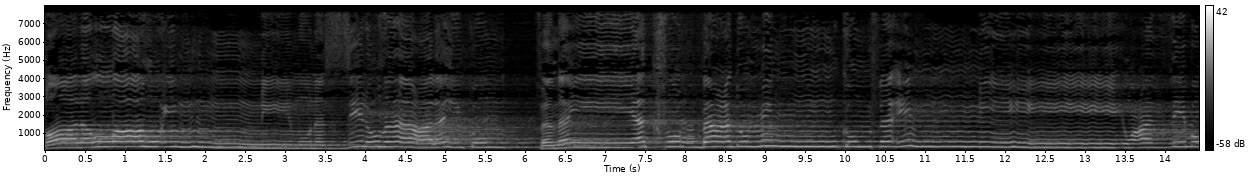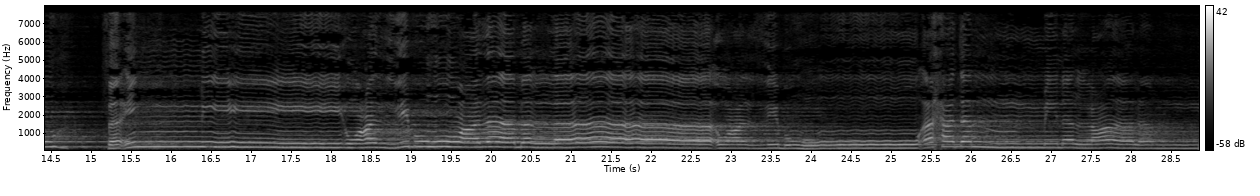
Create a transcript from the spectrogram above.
قال الله إني منزلها عليكم فمن يكفر بعد منكم فإني أعذبه فإني أعذبه عذابا لا أعذبه أحدا من العالمين.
